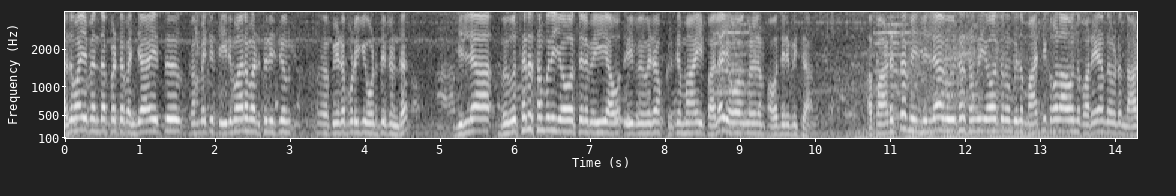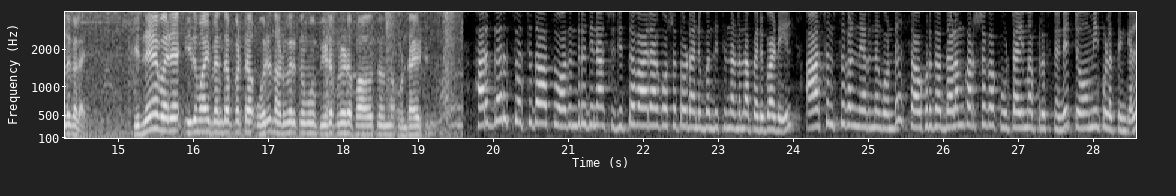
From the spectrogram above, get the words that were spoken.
അതുമായി ബന്ധപ്പെട്ട് പഞ്ചായത്ത് കമ്മിറ്റി തീരുമാനമനുസരിച്ചും പി ഡബ്ല്യുഡിക്ക് കൊടുത്തിട്ടുണ്ട്. ജില്ലാ വികസന സമിതി യോഗത്തിലും ഈ ഈ വിവരം കൃത്യമായി പല യോഗങ്ങളിലും അവതരിപ്പിച്ചാണ്. അപ്പോൾ അടുത്ത ജില്ലാ വികസന സമിതി യോഗത്തിന് മുമ്പ് ഇത് മാറ്റിക്കോളാമെന്ന് പറയാൻ തുടങ്ങുന്ന നാളുകളായി ഇന്നേ വരെ ഇതുമായി ബന്ധപ്പെട്ട ഒരു നടപടിക്രമവും പി ഡബ്ല്യുഡിയുടെ ഭാഗത്തു നിന്ന് ഉണ്ടായിട്ടില്ല. ഹർഗർ സ്വച്ഛതാ സ്വാതന്ത്ര്യദിന ശുചിത്വ വാരാഘോഷത്തോടനുബന്ധിച്ച് നടന്ന പരിപാടിയിൽ ആശംസകൾ നേർന്നുകൊണ്ട് സൗഹൃദ ദളം കർഷക കൂട്ടായ്മ president Tomy Kulathinkal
